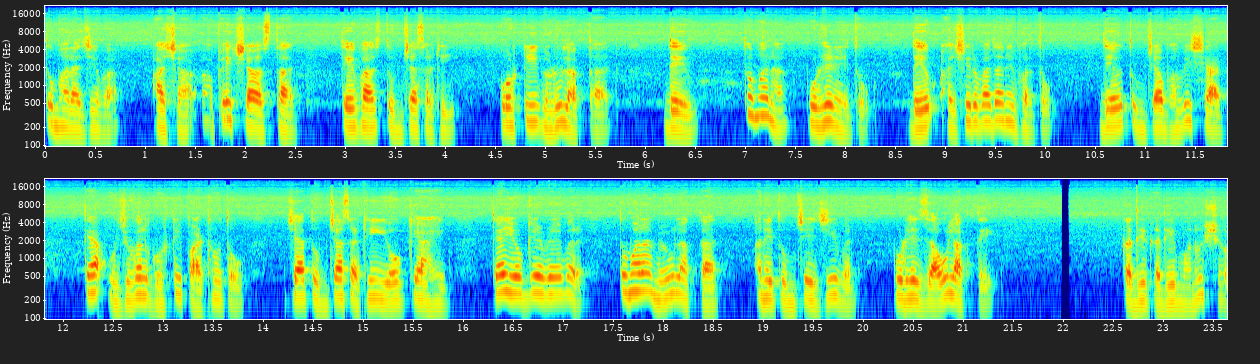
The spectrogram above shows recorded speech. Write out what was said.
तुम्हाला जेव्हा अशा अपेक्षा असतात तेव्हाच तुमच्यासाठी गोष्टी घडू लागतात. देव तुम्हाला पुढे नेतो. देव आशीर्वादाने भरतो. देव तुमच्या भविष्यात त्या उज्ज्वल गोष्टी पाठवतो ज्या तुमच्यासाठी योग्य आहेत. त्या योग्य वेळेवर तुम्हाला मिळू लागतात आणि तुमचे जीवन पुढे जाऊ लागते. कधीकधी मनुष्य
